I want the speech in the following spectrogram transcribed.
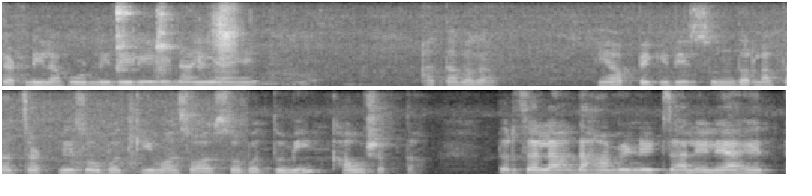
चटणीला फोडणी दिलेली नाही आहे. आता बघा हे अप्पे किती सुंदर लागतात. चटणीसोबत किंवा सॉससोबत तुम्ही खाऊ शकता. तर चला दहा मिनिट झालेले आहेत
